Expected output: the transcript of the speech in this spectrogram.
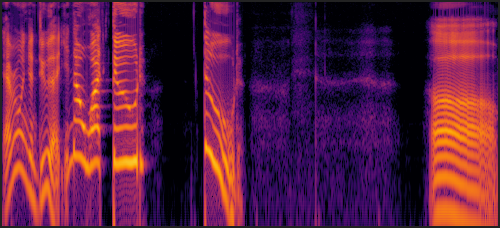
Everyone can do that. You know what, dude? Dude. Uh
